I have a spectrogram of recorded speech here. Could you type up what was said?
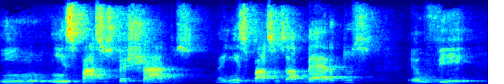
em, em espaços fechados. Em espaços abertos, eu vi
